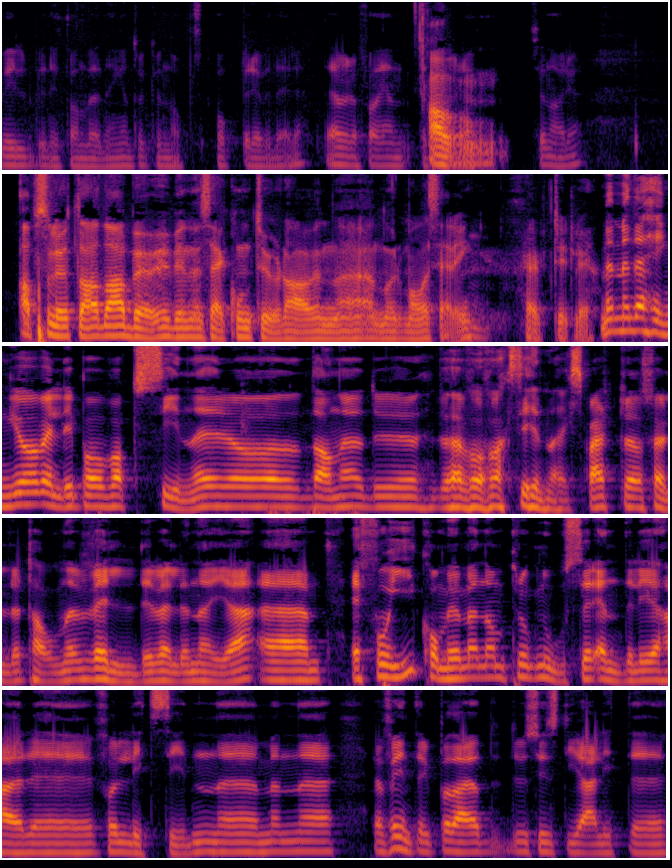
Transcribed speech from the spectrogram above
vil benytte anledningen til å kunne opp, opprevidere. Det er i hvert fall en, et scenario. Absolutt. Da, da, bør vi begynne å se konturene av en, en normalisering. Helt tydelig. Men, men, det henger jo veldig på vaksiner. Og Dane, du, du er vår vaksineekspert og følger tallene veldig veldig nøye. Eh, FHI kom jo med noen prognoser endelig her eh, for litt siden. Eh, men eh, jeg får inntrykk på deg at du syns de er litt eh,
